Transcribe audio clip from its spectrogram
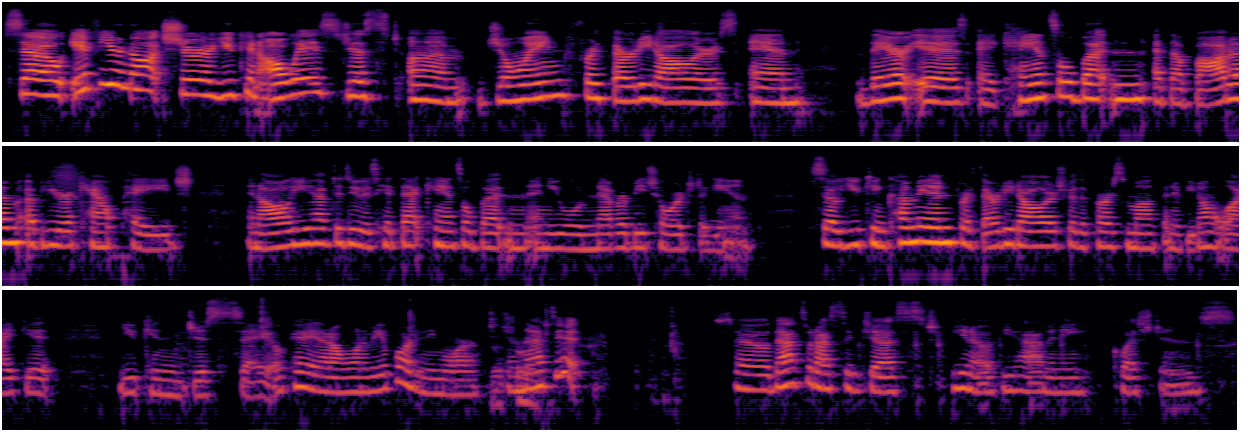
So if you're not sure, you can always just um, join for $30 and there is a cancel button at the bottom of your account page and all you have to do is hit that cancel button and you will never be charged again. So you can come in for $30 for the first month and if you don't like it, you can just say, okay, I don't want to be a part anymore. That's and right. that's it. So that's what I suggest, you know, if you have any questions.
